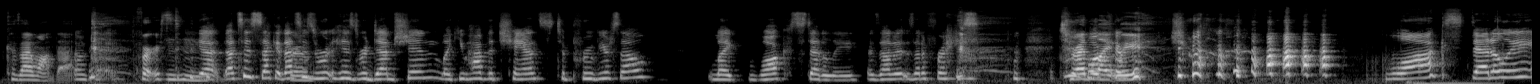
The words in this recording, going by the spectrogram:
because I want that Okay. 1st Mhm. Yeah, that's his second. That's True. his re- his redemption. Like you have the chance to prove yourself. Like walk steadily. Is that a, is that a phrase? Tread Walk lightly. Walk steadily.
